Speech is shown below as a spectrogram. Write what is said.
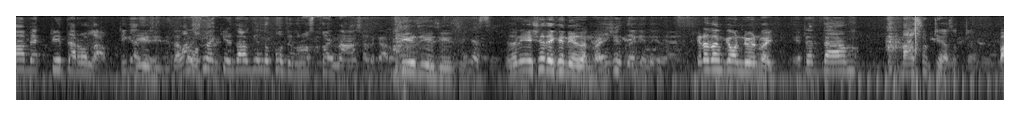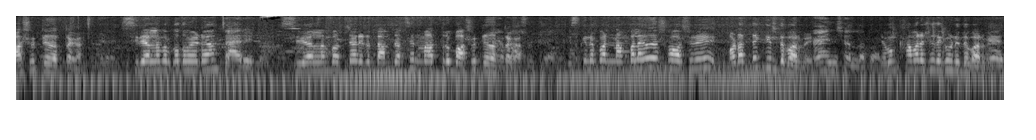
লাভ এক ক্রেতারও লাভ ঠিক আছে? অনেক সময় ক্রেতাও কিন্তু ক্ষতিগ্রস্ত হয় না আসার কারণে। জি জি জি জি। ঠিক আছে? এজন্য এসে দেখে নিয়ে যান ভাই। এসে দেখে নিয়ে যান। এটার দাম কেমন নেবেন ভাই? এটার দাম বাষট্টি হাজার টাকা। বাষট্টি হাজার টাকা। সিরিয়াল নাম্বার কত ভাই এটা? চার এটা। সিরিয়াল নাম্বার চার এটার দাম যাচ্ছেন মাত্র বাষট্টি হাজার টাকা। 62,000 স্ক্রিনে পার নাম্বার লাগবে সরাসরি অর্ডার দিয়ে কিনতে পারবে। হ্যাঁ এবং খামার এসে দেখেও নিতে পারবে। হ্যাঁ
